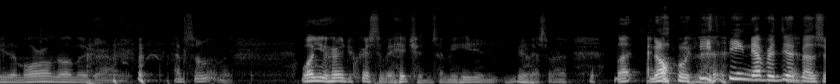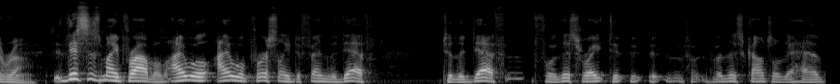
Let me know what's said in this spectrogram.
Neither moral nor morality. Absolutely. Well, you heard Christopher Hitchens. I mean, he didn't Yeah. mess around. But No, he, he never did mess around. this is my problem. I will, I will personally defend the death to the death for this right to, uh, uh, for, for this council to have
